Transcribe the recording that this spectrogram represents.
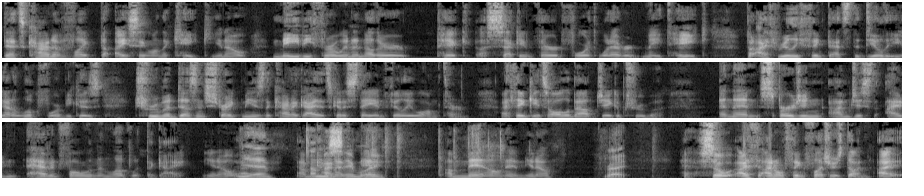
that's kind of like the icing on the cake, you know. Maybe throw in another pick, a second, third, fourth, whatever it may take. But I really think that's the deal that you got to look for because Trouba doesn't strike me as the kind of guy that's going to stay in Philly long term. I think it's all about Jacob Trouba. And then Spurgeon, I'm just I haven't fallen in love with the guy, you know. I- Yeah, I'm, I'm the same way. I'm meh on him, you know. Right. So I th- I don't think Fletcher's done. I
